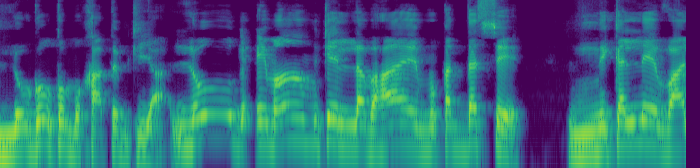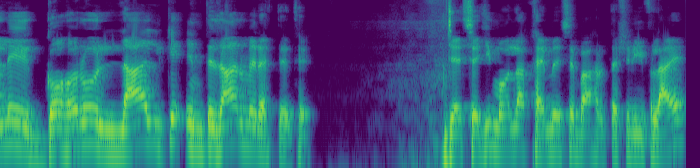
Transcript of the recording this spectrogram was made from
लोगों को मुखातिब किया। लोग इमाम के लबहाए मुकद्दस से निकलने वाले गौहरो लाल के इंतज़ार में रहते थे। जैसे ही मौला खेमे से बाहर तशरीफ़ लाए,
